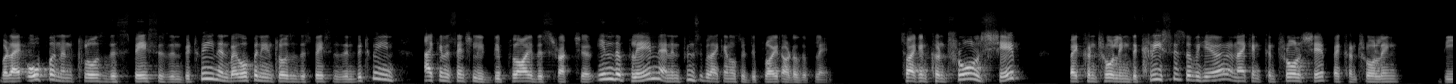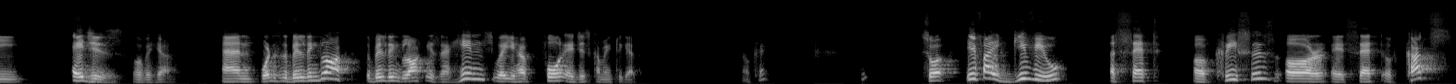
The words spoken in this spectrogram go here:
but I open and close the spaces in between. And by opening and closing the spaces in between, I can essentially deploy the structure in the plane. And in principle, I can also deploy it out of the plane. So I can control shape by controlling the creases over here, and I can control shape by controlling the edges over here. And what is the building block? The building block is a hinge where you have four edges coming together. Okay. So if I give you a set of creases or a set of cuts,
